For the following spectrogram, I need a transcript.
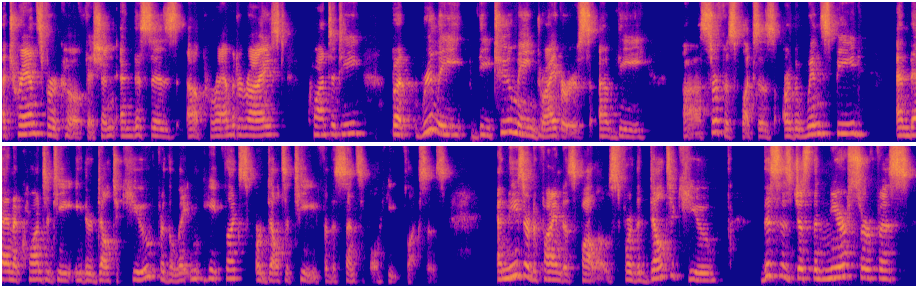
a transfer coefficient, and this is a parameterized quantity, but really the two main drivers of the uh, surface fluxes are the wind speed and then a quantity either delta Q for the latent heat flux or delta T for the sensible heat fluxes. And these are defined as follows. For the delta Q, this is just the near surface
